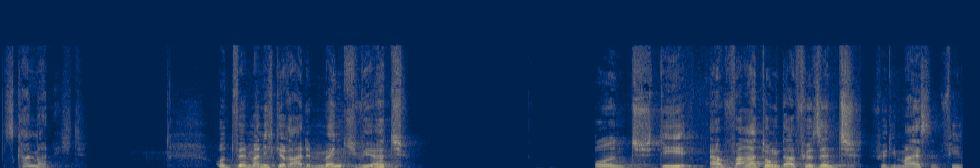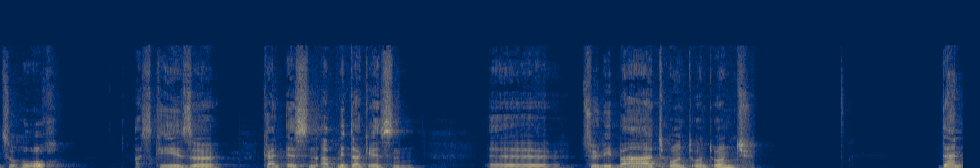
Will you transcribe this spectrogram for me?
Das kann man nicht. Und wenn man nicht gerade Mönch wird und die Erwartungen dafür sind für die meisten viel zu hoch, Askese, kein Essen ab Mittagessen, äh, Zölibat und, und, und, dann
